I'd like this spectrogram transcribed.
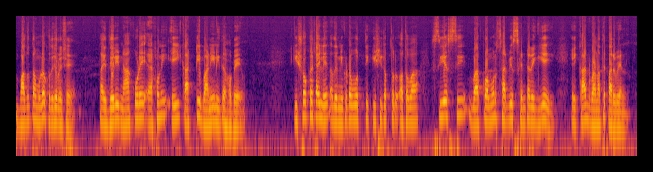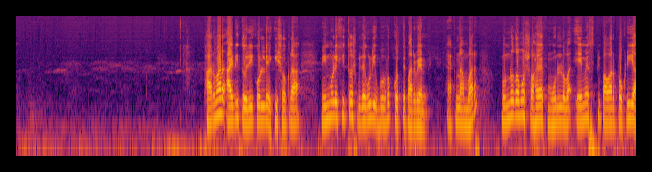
বাধ্যতামূলক হতে চলেছে। তাই দেরি না করে এখনই এই কার্ডটি বানিয়ে নিতে হবে। কৃষকরা চাইলে তাদের নিকটবর্তী কৃষি দপ্তর অথবা সিএসসি বা কমন সার্ভিস সেন্টারে গিয়েই এই কার্ড বানাতে পারবেন। ফার্মার আইডি তৈরি করলে কৃষকরা নিম্নলিখিত সুবিধাগুলি উপভোগ করতে পারবেন। এক নাম্বার, ন্যূনতম সহায়ক মূল্য বা এমএসপি পাওয়ার প্রক্রিয়া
